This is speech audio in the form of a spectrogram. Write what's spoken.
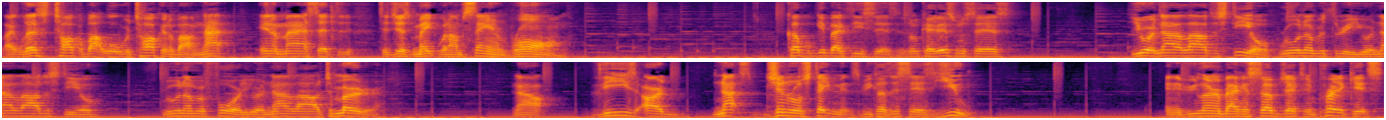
Like, let's talk about what we're talking about, not in a mindset to, to just make what I'm saying wrong. Couple, get back to these sentences. Okay, this one says, You are not allowed to steal. Rule number three, you are not allowed to steal. Rule number four, you are not allowed to murder. Now, these are not general statements because it says you. And if you learn back in subjects and predicates,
